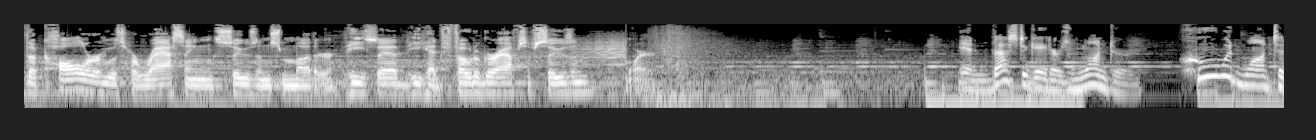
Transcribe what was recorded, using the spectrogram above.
The caller was harassing Susan's mother. He said he had photographs of Susan. Where? Investigators wondered who would want to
